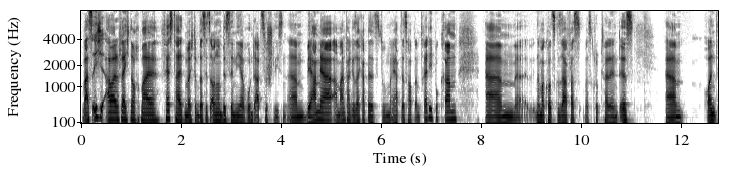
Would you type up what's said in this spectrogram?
was ich aber vielleicht noch mal festhalten möchte, um das jetzt auch noch ein bisschen hier rund abzuschließen. Ähm, wir haben ja am Anfang gesagt, habt jetzt, du, ihr habt das Hauptamt Ready Programm. Ähm, Nochmal kurz gesagt, was, was Club Talent ist. Ähm, und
